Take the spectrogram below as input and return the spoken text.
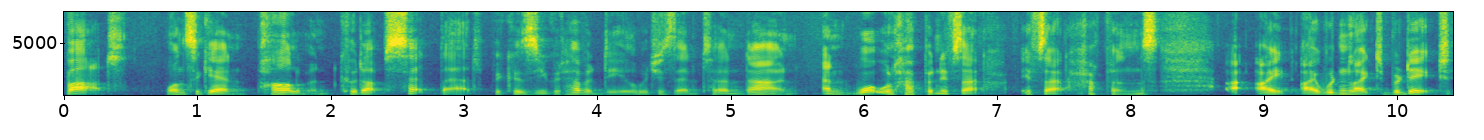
but once again, Parliament could upset that because you could have a deal which is then turned down. And what will happen if that if that happens? I, I wouldn't like to predict.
